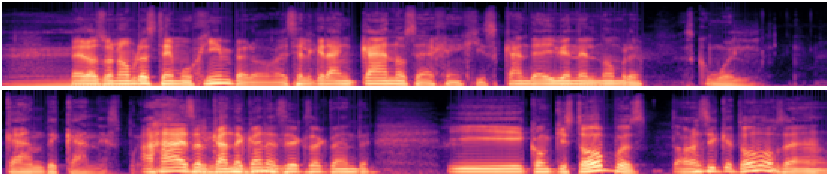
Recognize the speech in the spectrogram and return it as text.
Ah, Pero su nombre es Temujin, pero es el Gran Khan, o sea, Genghis Khan, de ahí viene el nombre. Es como el Khan de Canes. Pues. Ajá, es el Khan de Khanes, sí, exactamente. Y conquistó, pues, ahora sí que todo, o sea,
